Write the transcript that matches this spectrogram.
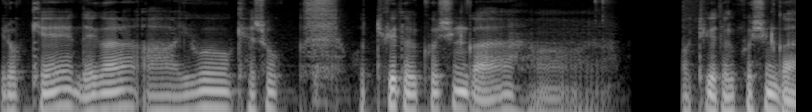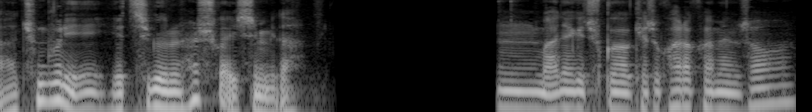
이렇게 내가 아 이거 계속 어떻게 될 것인가 어, 어떻게 될 것인가 충분히 예측을 할 수가 있습니다. 음, 만약에 주가가 계속 하락하면서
